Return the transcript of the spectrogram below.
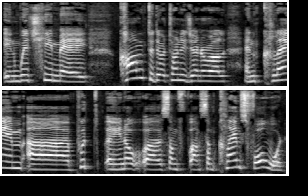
in which he may come to the attorney general and claim, uh, put uh, you know uh, some uh, some claims forward.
